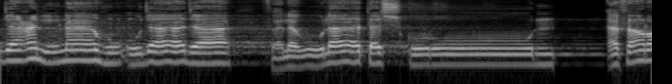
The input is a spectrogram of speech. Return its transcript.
جعلناه أجاجا فلولا تشكرون. أفرأيتم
